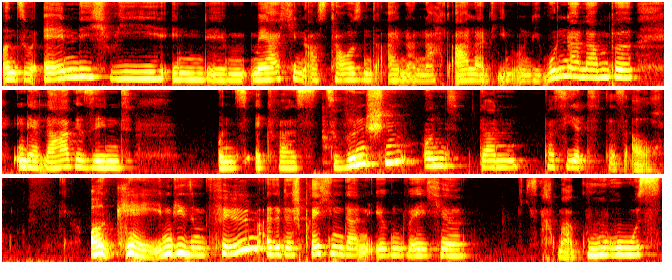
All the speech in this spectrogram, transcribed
und so ähnlich wie in dem Märchen aus Tausend einer Nacht Aladin und die Wunderlampe in der Lage sind, uns etwas zu wünschen und dann passiert das auch. Okay, in diesem Film, also da sprechen dann irgendwelche, ich sag mal, Gurus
